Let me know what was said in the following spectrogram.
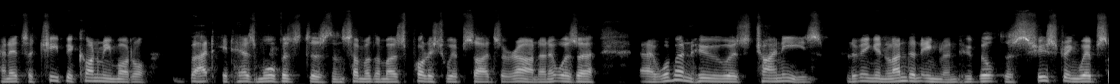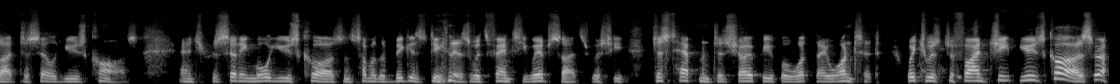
and it's a cheap economy model, but it has more visitors than some of the most polished websites around. And it was a, a woman who was Chinese living in London, England, who built this shoestring website to sell used cars. And she was selling more used cars than some of the biggest dealers with fancy websites, where she just happened to show people what they wanted which was to find cheap used cars. Right.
